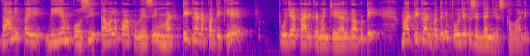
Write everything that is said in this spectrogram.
దానిపై బియ్యం పోసి తమలపాకు వేసి మట్టి గణపతికే పూజా కార్యక్రమం చేయాలి కాబట్టి మట్టి గణపతిని పూజకు సిద్ధం చేసుకోవాలి.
